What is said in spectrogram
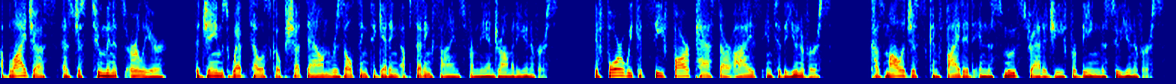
Oblige us, as just two minutes earlier, the James Webb Telescope shut down resulting to getting upsetting signs from the Andromeda universe. Before we could see far past our eyes into the universe, cosmologists confided in the smooth strategy for being the SU universe.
